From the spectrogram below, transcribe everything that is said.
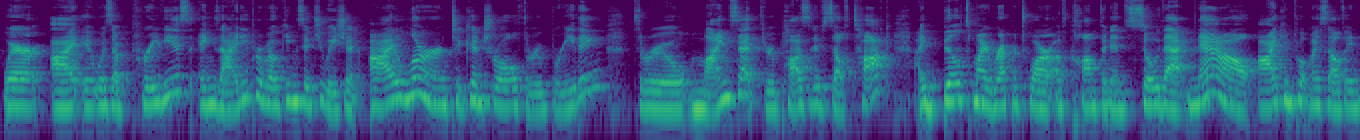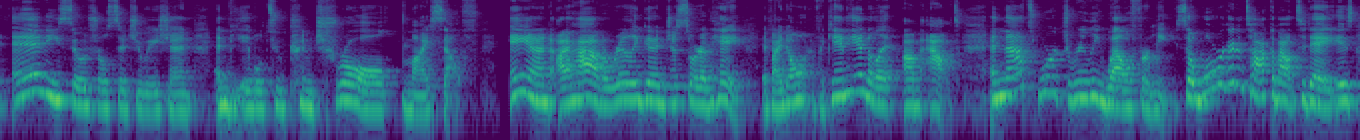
where I it was a previous anxiety provoking situation. I learned to control through breathing, through mindset, through positive self-talk. I built my repertoire of confidence so that now I can put myself in any social situation and be able to control myself. And I have a really good, just sort of, hey, if I don't, if I can't handle it, I'm out. And that's worked really well for me. So, what we're gonna talk about today is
